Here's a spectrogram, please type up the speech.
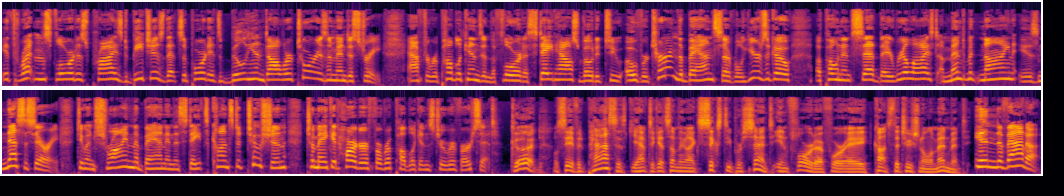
it threatens Florida's prized beaches that support its billion dollar tourism industry. After Republicans in the Florida State House voted to overturn the ban several years ago, opponents said they realized Amendment 9 is necessary to enshrine the ban in the state's constitution to make it harder for Republicans to reverse it. Good. We'll see if it passes. You have to get something like 60% in Florida for a constitutional amendment. In Nevada,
